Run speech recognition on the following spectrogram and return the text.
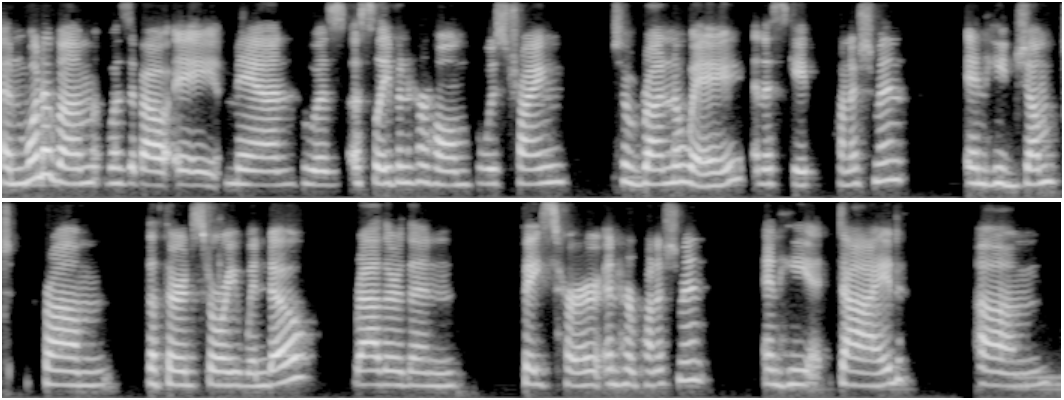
and one of them was about a man who was a slave in her home who was trying to run away and escape punishment, and he jumped from the third story window rather than face her and her punishment, and he died. Um,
